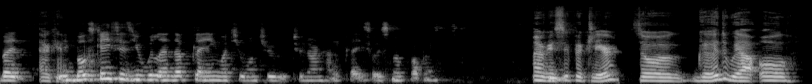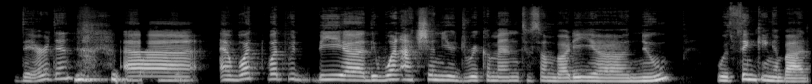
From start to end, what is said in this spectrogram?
But okay. in both cases, you will end up playing what you want to, to learn how to play. So it's no problem. Okay, super clear. So good. We are all there then. uh, and what, what would be uh, the one action you'd recommend to somebody uh, new who's thinking about,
